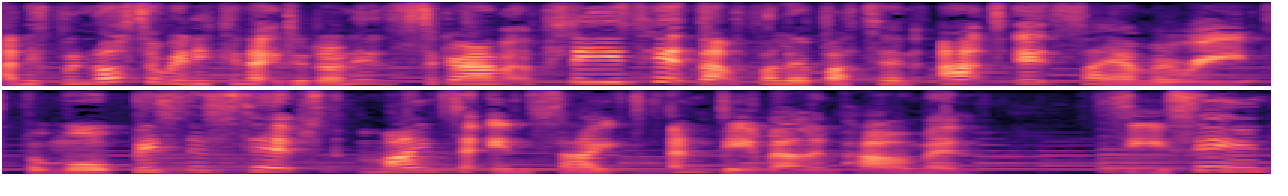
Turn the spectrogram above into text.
And if we're not already connected on Instagram, please hit that follow button at It's Marie for more business tips, mindset insights, and female empowerment. See you soon.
